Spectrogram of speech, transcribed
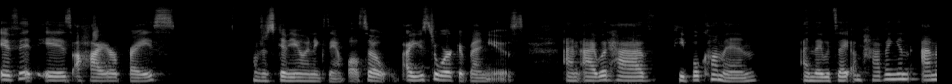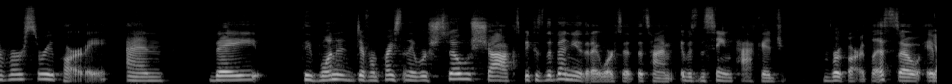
If it is a higher price, I'll just give you an example. So, I used to work at venues and I would have people come in and they would say, "I'm having an anniversary party." And they they wanted a different price and they were so shocked because the venue that I worked at the time, it was the same package regardless. So it,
